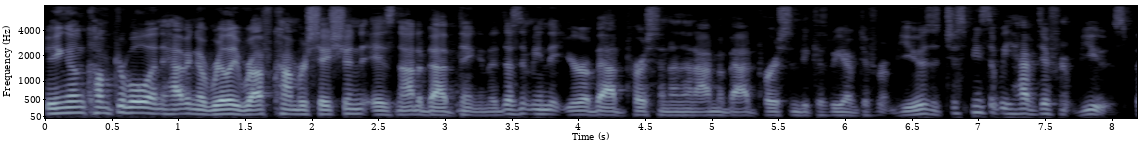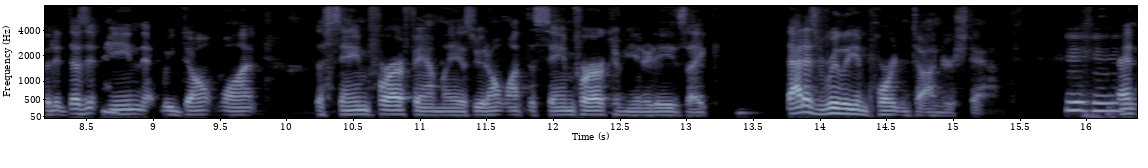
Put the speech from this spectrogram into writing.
Being uncomfortable and having a really rough conversation is not a bad thing. And it doesn't mean that you're a bad person and that I'm a bad person because we have different views. It just means that we have different views. But it doesn't mean that we don't want the same for our families. We don't want the same for our communities. Like that is really important to understand Mhm.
